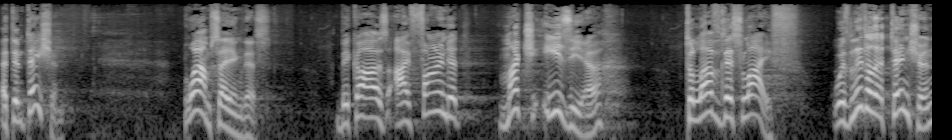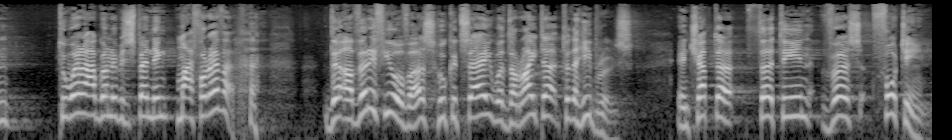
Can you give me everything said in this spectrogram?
a temptation. Why I'm saying this? Because I find it much easier to love this life with little attention to where I'm going to be spending my forever. there are very few of us who could say with the writer to the Hebrews in chapter 13, verse 14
